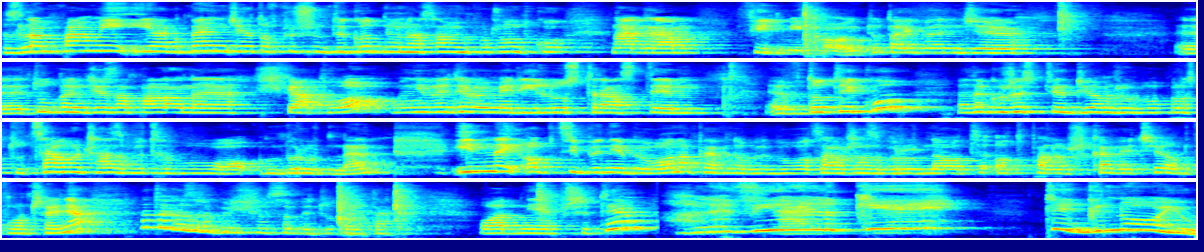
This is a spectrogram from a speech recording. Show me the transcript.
z lampami i jak będzie, to w przyszłym tygodniu na samym początku nagram filmik. O, i tutaj będzie Tu będzie zapalone światło. My nie będziemy mieli lustra z tym w dotyku, dlatego że stwierdziłam, że po prostu cały czas by to było brudne. Innej opcji by nie było, na pewno by było cały czas brudne od, od paluszka, wiecie, od włączenia. Dlatego zrobiliśmy sobie tutaj tak ładnie przy tym. Ale wielki! Ty gnoju!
